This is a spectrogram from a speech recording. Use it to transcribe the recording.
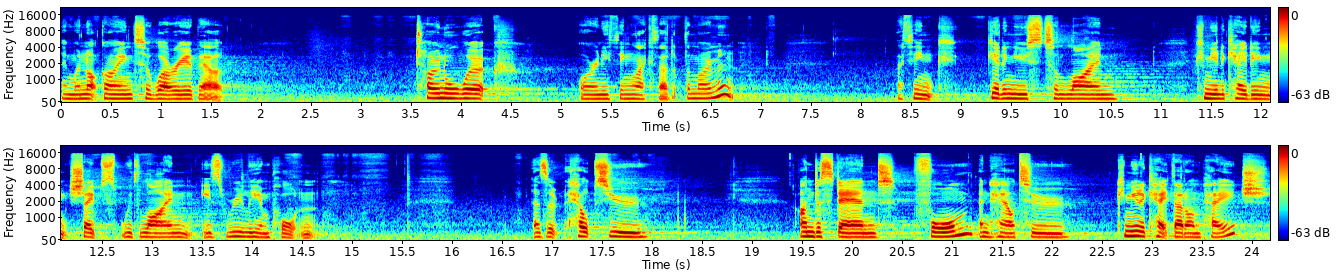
And we're not going to worry about tonal work or anything like that at the moment. I think getting used to line, communicating shapes with line is really important as it helps you understand form and how to communicate that on page.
